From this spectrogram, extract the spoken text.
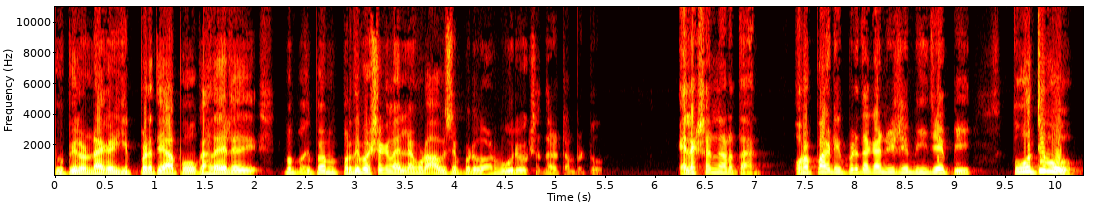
യു പിയിലുണ്ടാക്കി ഇപ്പോഴത്തെ ആ പോക്ക് അതായത് ഇപ്പം ഇപ്പം പ്രതിപക്ഷങ്ങളെല്ലാം കൂടെ ആവശ്യപ്പെടുകയാണ് ഭൂരിപക്ഷം നഷ്ടപ്പെട്ടു. ഇലക്ഷൻ നടത്താൻ ഉറപ്പായിട്ട് ഇപ്പോഴത്തെ കണ്ടീഷൻ ബി ജെ പി തോറ്റുപോകും.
